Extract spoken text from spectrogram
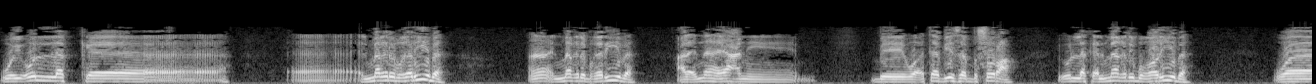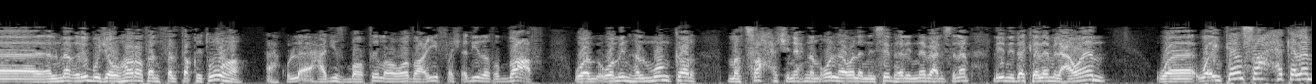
ويقول لك آه، آه، المغرب غريبة. آه، المغرب غريبة. على إنها يعني بوقتها بيذهب بسرعة. يقول لك المغرب غريبة. والمغرب جوهرة فالتقطوها. كلها أحاديث باطلة وضعيفة شديدة الضعف ومنها المنكر. ما تصحش إن إحنا نقولها ولا ننسبها للنبي عليه السلام لأن ده كلام العوام. وإن كان صح كلام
